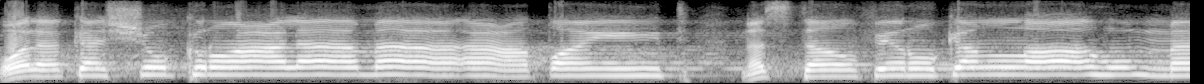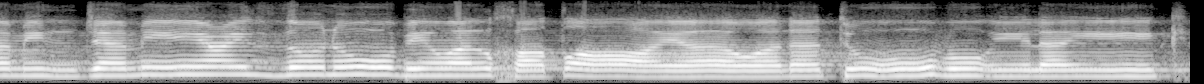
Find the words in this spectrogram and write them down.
ولك الشكر على ما أعطيت. نستغفرك اللهم من جميع الذنوب والخطايا ونتوب إليك.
